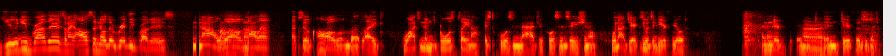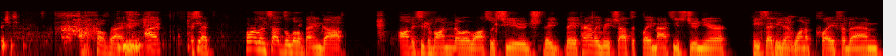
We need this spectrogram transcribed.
Jeudy brothers, and I also know the Ridley brothers. Not uh-huh. well, not like I still call them, but like watching them Bulls play in high school is magical, sensational. Well, not Jerry, because he went to Deerfield, and they're and, All right. and Deerfield's a bunch of bitches. Oh, right. I, I said, Courtland Sutton's a little banged up. Obviously, the Von Miller loss was huge. They they apparently reached out to Clay Matthews Jr. He said he didn't want to play for them.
